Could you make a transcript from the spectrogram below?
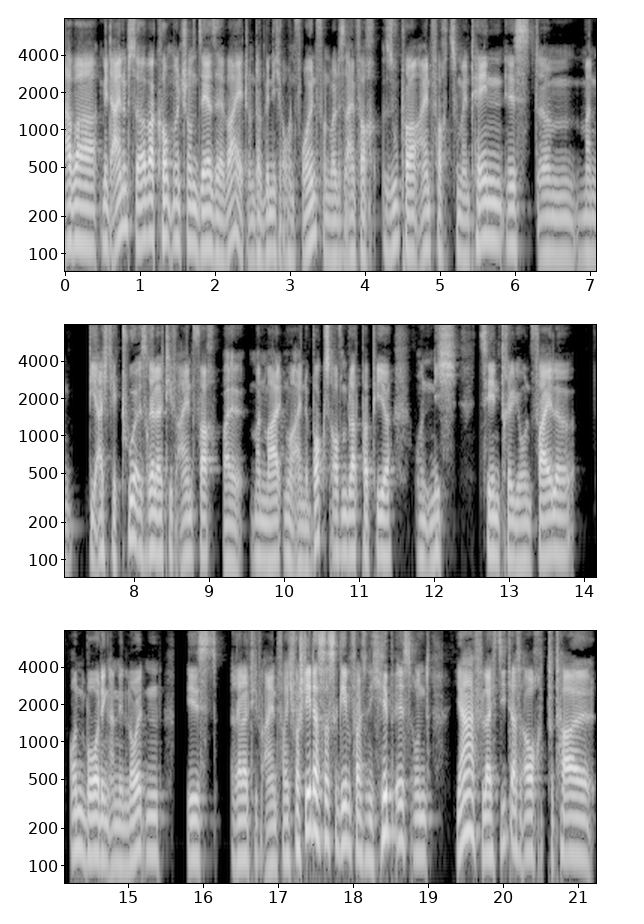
Aber mit einem Server kommt man schon sehr, sehr weit. Und da bin ich auch ein Freund von, weil es einfach super einfach zu maintainen ist. Ähm, man, die Architektur ist relativ einfach, weil man malt nur eine Box auf dem Blatt Papier und nicht 10 Trillionen Pfeile. Onboarding an den Leuten ist relativ einfach. Ich verstehe, dass das gegebenenfalls nicht hip ist und ja, vielleicht sieht das auch total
